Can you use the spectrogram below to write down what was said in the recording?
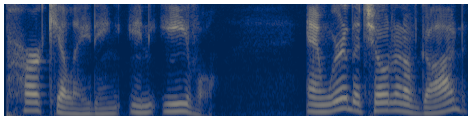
percolating in evil. And we're the children of God,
